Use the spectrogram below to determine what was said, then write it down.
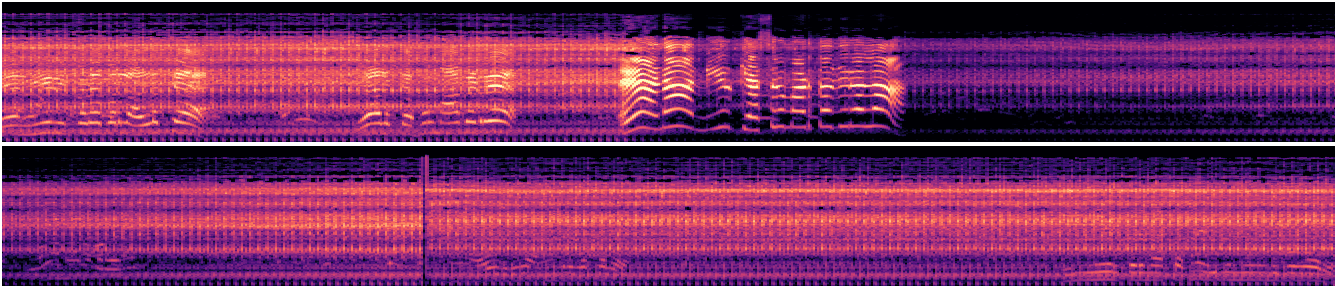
ಏ ನೀರು ಈ ಕಡೆ ಬರಲ್ಲ ಅಲ್ಲಕ್ಕೆ ಕೆಸರು ಮಾಡಬೇಡ್ರಿ. ಏ ಅಣ್ಣ ನೀರು ಕೆಸರು ಮಾಡ್ತಾ ಇದೀರಲ್ಲ ಇಲ್ಲಿ ನೀರು ಕಡಿಮೆ ಆದ ತಕ್ಷಣ ಇಲ್ಲಿ ನೀರು ಹಿಡಿಬೋದು ಅವ್ರು.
